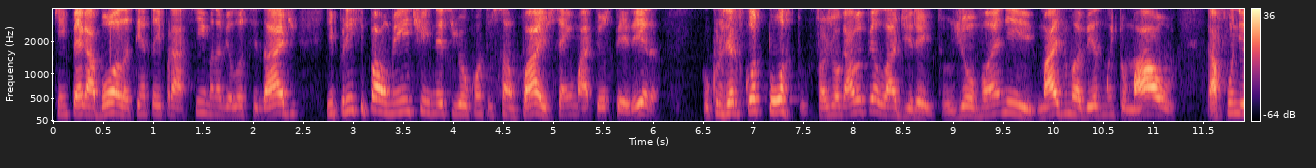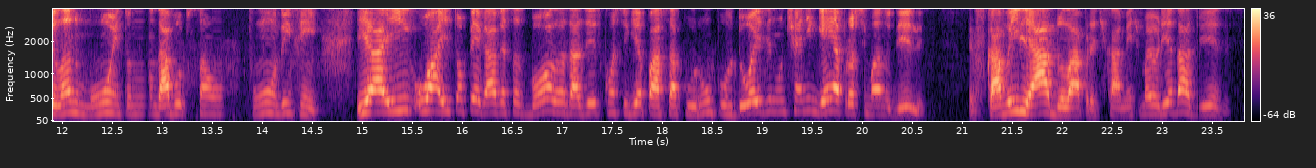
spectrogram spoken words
Quem pega a bola, tenta ir para cima na velocidade. E principalmente nesse jogo contra o Sampaio, sem o Matheus Pereira, o Cruzeiro ficou torto, só jogava pelo lado direito. O Giovani, mais uma vez, muito mal, afunilando muito, não dava opção fundo, enfim. E aí o Ayrton pegava essas bolas, às vezes conseguia passar por um, por dois, e não tinha ninguém aproximando dele. Ele ficava ilhado lá praticamente, a maioria das vezes.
